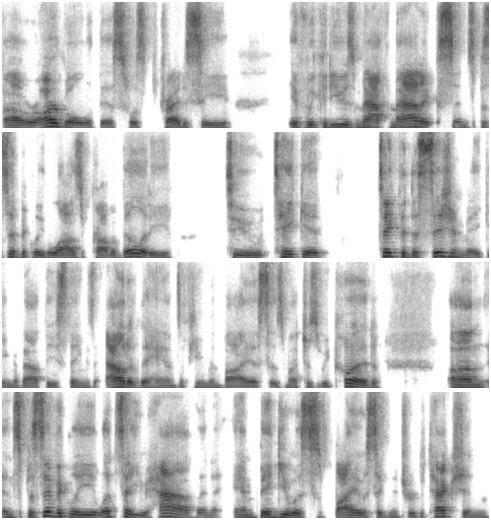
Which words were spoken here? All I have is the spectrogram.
uh, or our goal with this, was to try to see if we could use mathematics and specifically the laws of probability to take it take the decision making about these things out of the hands of human bias as much as we could. Um, and specifically, let's say you have an ambiguous biosignature detection.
